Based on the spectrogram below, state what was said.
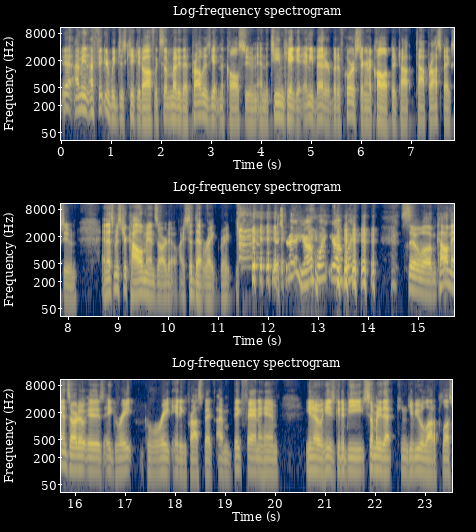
Yeah, I mean, I figured we'd just kick it off with somebody that probably is getting the call soon, and the team can't get any better. But of course, they're going to call up their top top prospects soon and that's Mr. Kyle Manzardo. I said that right, right? yes, sir. You're on point. You're on point. so, um, Kyle Manzardo is a great, great hitting prospect. I'm a big fan of him. You know, he's going to be somebody that can give you a lot of plus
